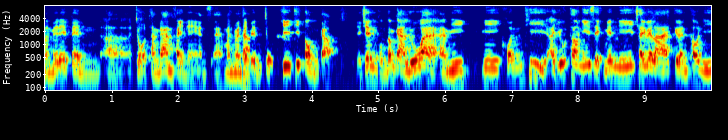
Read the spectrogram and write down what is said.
มันไม่ได้เป็นโจทย์ทางด้าน finance อ่ามันมันจะเป็นโจทย์ที่ที่ตรงกับ อย่างเช่น ผมต้องการรู้ว่ามีมีคนที่อายุเท่านี้เซกเมนต์นี้ใช้เวลาเกินเท่านี้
